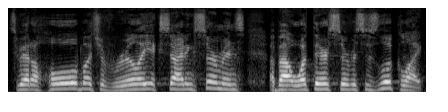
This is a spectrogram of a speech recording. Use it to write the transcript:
So we had a whole bunch of really exciting sermons about what their services look like.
